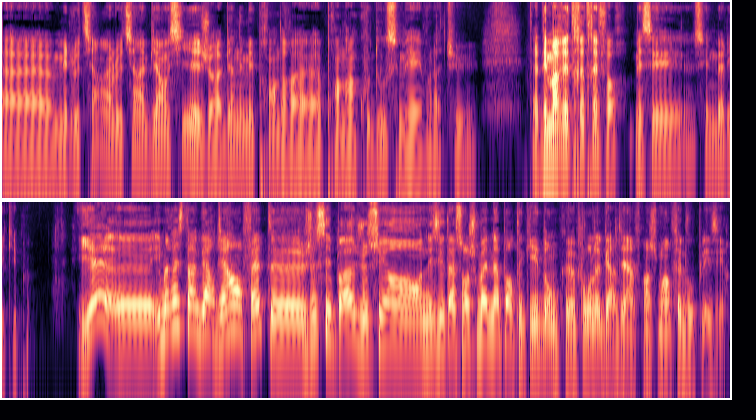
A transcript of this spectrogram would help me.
mais le tien, le tien est bien aussi et j'aurais bien aimé prendre, prendre un coup douce. Mais voilà, tu as démarré très très fort. Mais c'est une belle équipe. Yeah, euh, il me reste un gardien en fait. Euh, je sais pas, je suis en, hésitation. Je mettre n'importe qui. Donc euh, pour le gardien, franchement, faites-vous plaisir.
